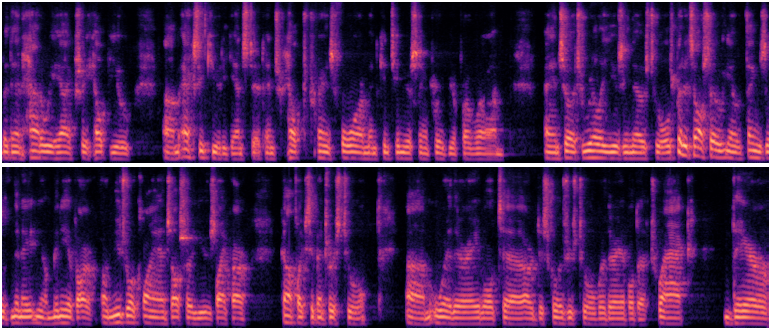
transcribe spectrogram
but then how do we actually help you um, execute against it and help transform and continuously improve your program? And so it's really using those tools, but it's also you know things of many you know many of our, our mutual clients also use like our conflicts of interest tool, um, where they're able to our disclosures tool where they're able to track their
